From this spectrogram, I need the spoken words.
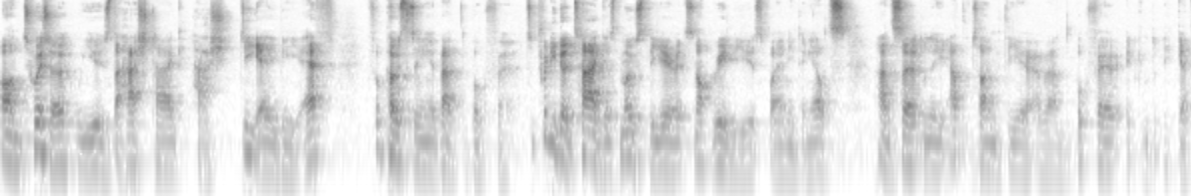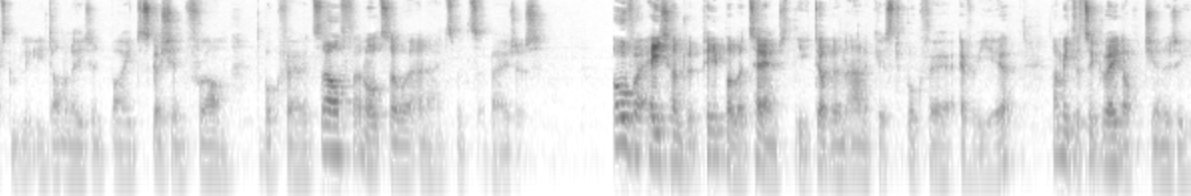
On Twitter, we use the hashtag HashDABF for posting about the book fair. It's a pretty good tag as most of the year it's not really used by anything else and certainly at the time of the year around the book fair it, it gets completely dominated by discussion from the book fair itself and also announcements about it. Over 800 people attend the Dublin Anarchist Book Fair every year. That means it's a great opportunity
